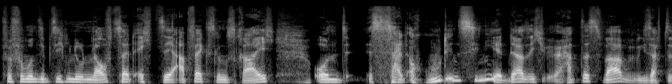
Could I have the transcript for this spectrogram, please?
für 75 Minuten Laufzeit echt sehr abwechslungsreich. Und es ist halt auch gut inszeniert. Ne? Also ich habe das war, wie gesagt,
